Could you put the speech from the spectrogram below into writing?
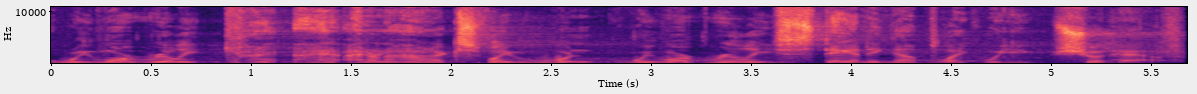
we weren't really, kind—I don't know how to explain, we weren't, we weren't really standing up like we should have.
